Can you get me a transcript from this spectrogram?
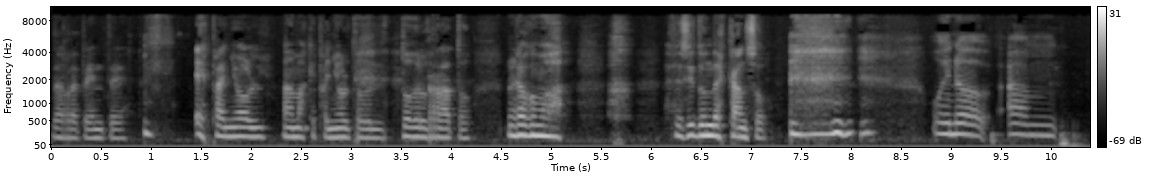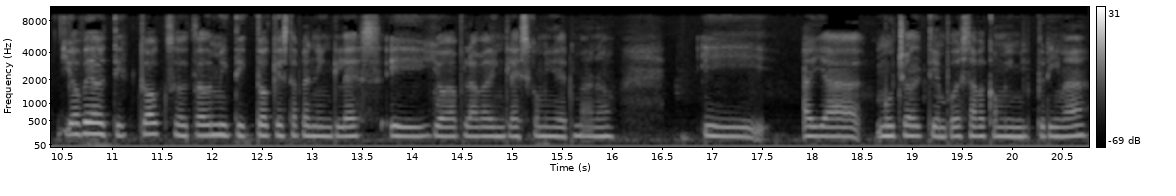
de repente. Español, nada más que español todo el, todo el rato. No era como, "Ah, necesito un descanso. Bueno, um, yo veo TikTok, sobre todo mi TikTok estaba en inglés y yo hablaba inglés con mi hermano. Y allá mucho del tiempo estaba con mi, mi prima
